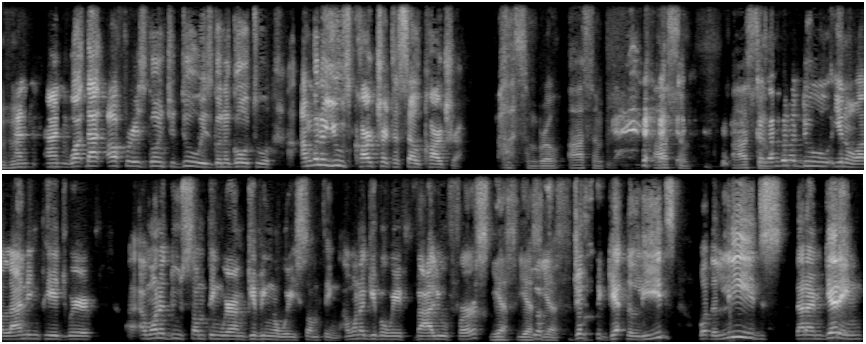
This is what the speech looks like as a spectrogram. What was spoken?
mm-hmm. And and what that offer is going to do is going to go to. I'm going to use Kartra to sell Kartra. Awesome, bro. Awesome. Awesome. Awesome. because I'm gonna do you know a landing page where I- I want to do something where I'm giving away something. I want to give away value first, Yes, yes, just, yes. just to get the leads. But the leads that I'm getting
